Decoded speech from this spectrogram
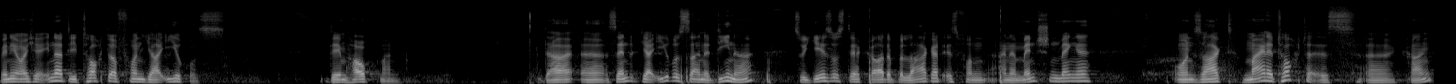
Wenn ihr euch erinnert, die Tochter von Jairus, dem Hauptmann, da äh, sendet Jairus seine Diener zu Jesus, der gerade belagert ist von einer Menschenmenge und sagt, meine Tochter ist äh, krank,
